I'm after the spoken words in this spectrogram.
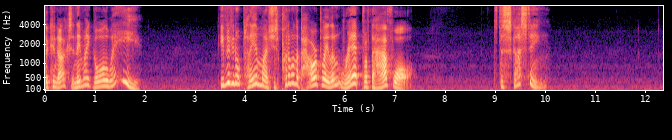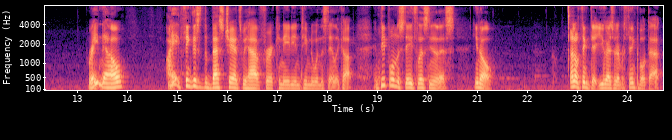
the Canucks and they might go all the way. Even if you don't play him much, just put him on the power play. Let him rip off the half wall. It's disgusting. Right now, I think this is the best chance we have for a Canadian team to win the Stanley Cup. And people in the States listening to this, you know, I don't think that you guys would ever think about that.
